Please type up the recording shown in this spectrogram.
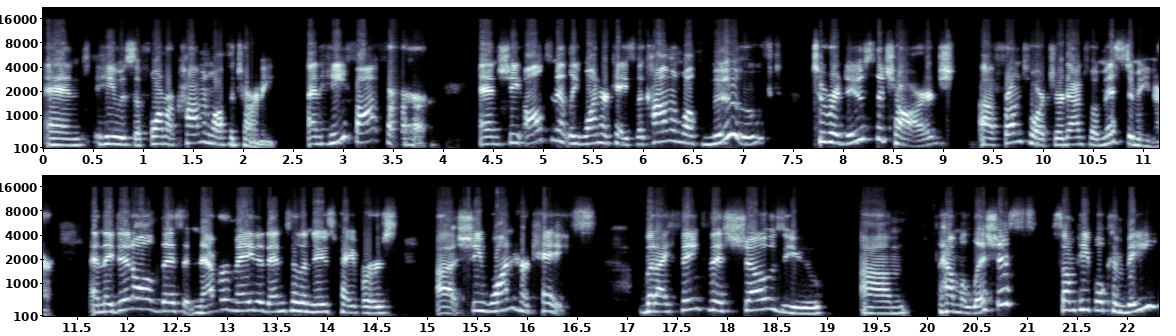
and he was a former Commonwealth attorney, and he fought for her. And she ultimately won her case. The Commonwealth moved to reduce the charge uh, from torture down to a misdemeanor. And they did all this. It never made it into the newspapers. Uh, she won her case. But I think this shows you um, how malicious some people can be,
